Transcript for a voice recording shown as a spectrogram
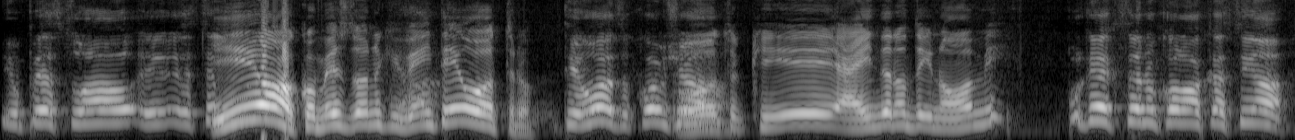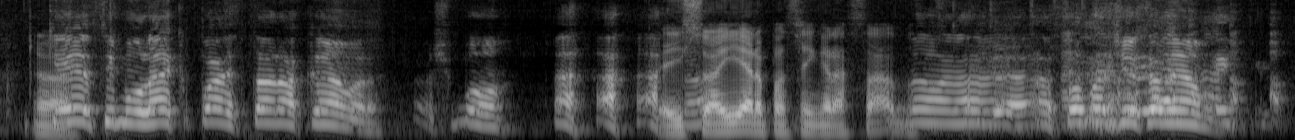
E o pessoal. E, ó, começo do ano que vem tem outro. Tem outro? Como chama? Outro que ainda não tem nome. Por que, que você não coloca assim, ó? Ah. Quem é esse moleque para estar na Câmara? Acho bom. Isso aí era pra ser engraçado? Não, é, é só uma dica mesmo.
